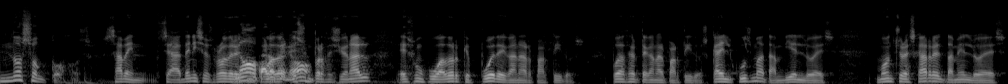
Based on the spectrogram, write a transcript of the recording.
no son cojos, ¿saben? O sea, Dennis Schroeder No, es, un claro jugador, que es no. un profesional, es un jugador que puede ganar partidos, puede hacerte ganar partidos. Kyle Kuzma también lo es. Montrezl Harrell también lo es.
